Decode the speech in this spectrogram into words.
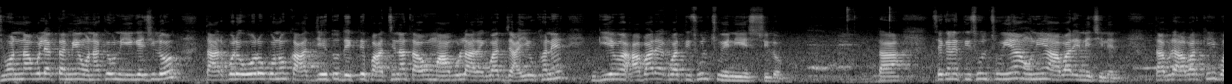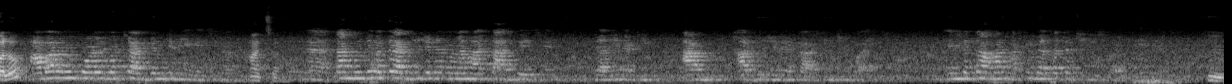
ঝর্ণা বলে একটা মেয়ে ওনাকেও নিয়ে গেছিল, তারপরে ওরও কোনো কাজ যেহেতু দেখতে পাচ্ছে না, তাও মা বলে আরেকবার যাই ওখানে, গিয়ে আবার একবার ত্রিশুল ছুঁয়ে নিয়ে এসেছিল। তা সেখানে ত্রিশুল ছুঁয়ে উনি আবার এনেছিলেন। তারপরে আবার কি বলো? আবার আমি পরের বার চারজনকে নিয়ে গেছিলাম। আচ্ছা। হ্যাঁ তার মধ্যে হয়তো এক দুজনের মনে হয় কাজ হয়েছে জানি না ঠিক আর আর দুজনের কাজ কিছু হয়। এমনি তো আমার হাঁটুর ব্যথাটা ঠিক হয়। হুম।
